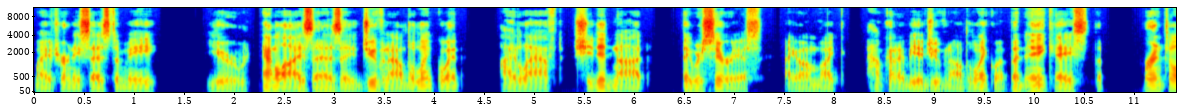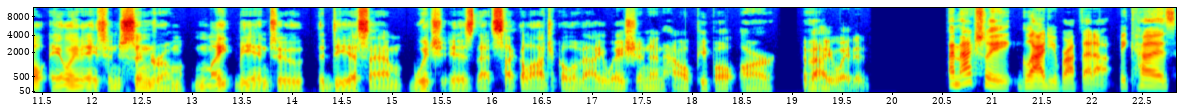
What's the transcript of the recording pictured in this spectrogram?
My attorney says to me, You're analyzed as a juvenile delinquent. I laughed. She did not. They were serious. I go, I'm like, How could I be a juvenile delinquent? But in any case, the parental alienation syndrome might be into the DSM, which is that psychological evaluation and how people are evaluated. I'm actually glad you brought that up because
